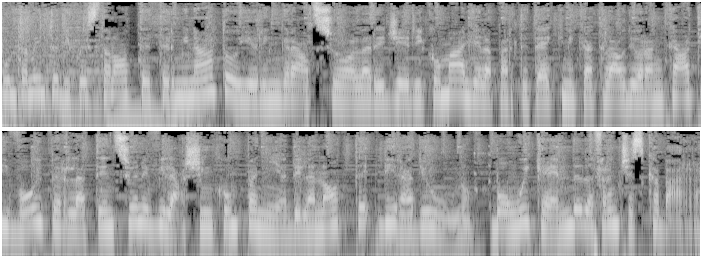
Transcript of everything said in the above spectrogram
L'appuntamento di questa notte è terminato, io ringrazio la regia Enrico Maglia e la parte tecnica Claudio Rancati, voi per l'attenzione vi lascio in compagnia della notte di Radio 1. Buon weekend da Francesca Barra.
